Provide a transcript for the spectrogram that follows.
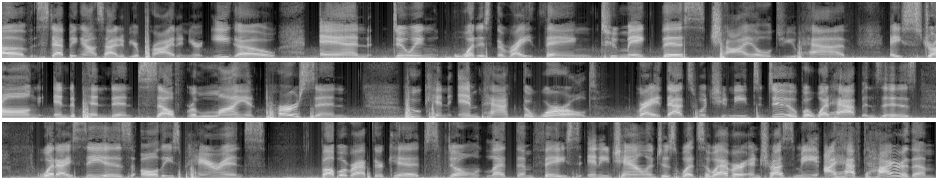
of stepping outside of your pride and your ego and doing what is the right thing to make this child you have a strong, independent, self reliant person who can impact the world, right? That's what you need to do. But what happens is, what I see is all these parents bubble wrap their kids. Don't let them face any challenges whatsoever. And trust me, I have to hire them,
